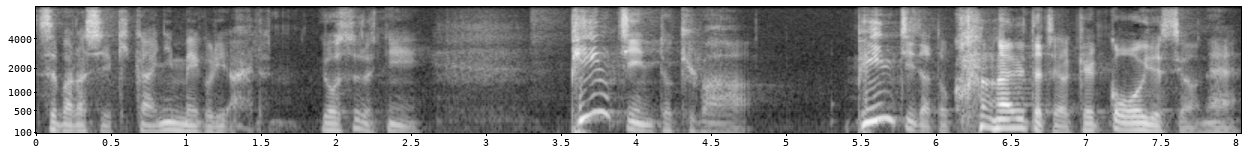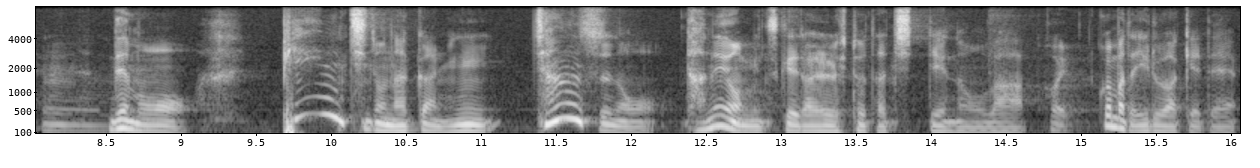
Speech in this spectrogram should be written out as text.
素晴らしい機会に巡り合える。要するにピンチの時はピンチだと考える人たちが結構多いですよね、でもピンチの中にチャンスの種を見つけられる人たちっていうのははい。これまたいるわけで。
